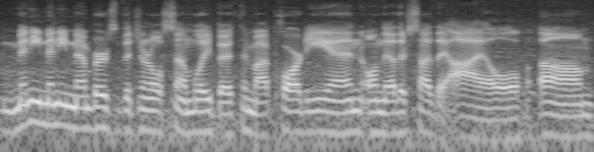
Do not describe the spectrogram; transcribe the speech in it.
many, many members of the General Assembly, both in my party and on the other side of the aisle. Um,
